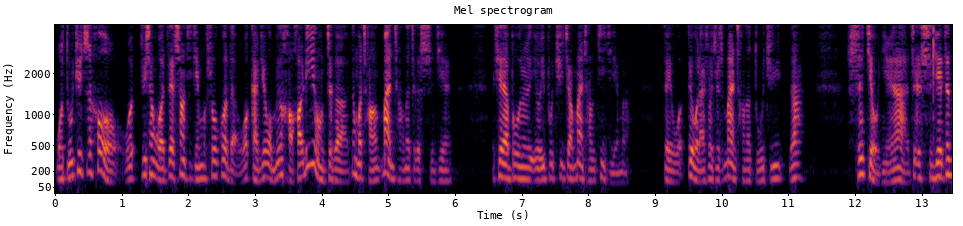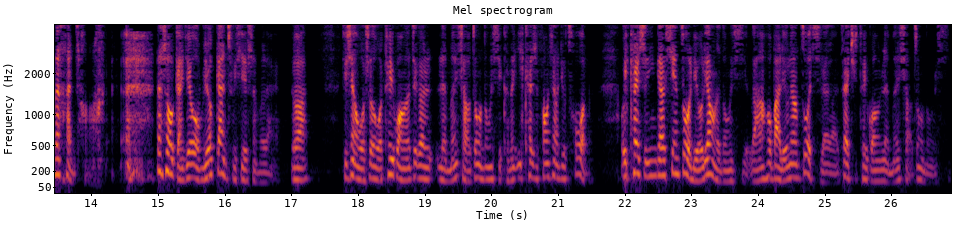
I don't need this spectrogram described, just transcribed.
我独居之后，我就像我在上期节目说过的，我感觉我没有好好利用这个那么长漫长的这个时间。现在不是有一部剧叫《漫长的季节》吗？对我对我来说就是漫长的独居，对吧？十九年啊，这个时间真的很长，但是我感觉我没有干出些什么来，对吧？就像我说，我推广的这个冷门小众的东西，可能一开始方向就错了。我一开始应该先做流量的东西，然后把流量做起来了，再去推广冷门小众的东西，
